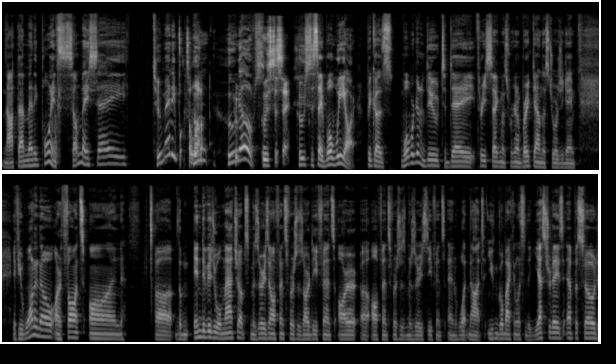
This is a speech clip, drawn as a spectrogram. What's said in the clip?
not that many points. Some may say too many points. a lot Who, who knows? Who's to say? Who's to say? Well, we are because what we're going to do today, three segments, we're going to break down this Georgia game. If you want to know our thoughts on uh, the individual matchups, Missouri's offense versus our defense, our uh, offense versus Missouri's defense, and whatnot, you can go back and listen to yesterday's episode.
